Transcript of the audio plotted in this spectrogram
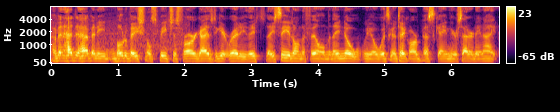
haven't had to have any motivational speeches for our guys to get ready. They, they see it on the film and they know, you know, what's going to take our best game here Saturday night.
